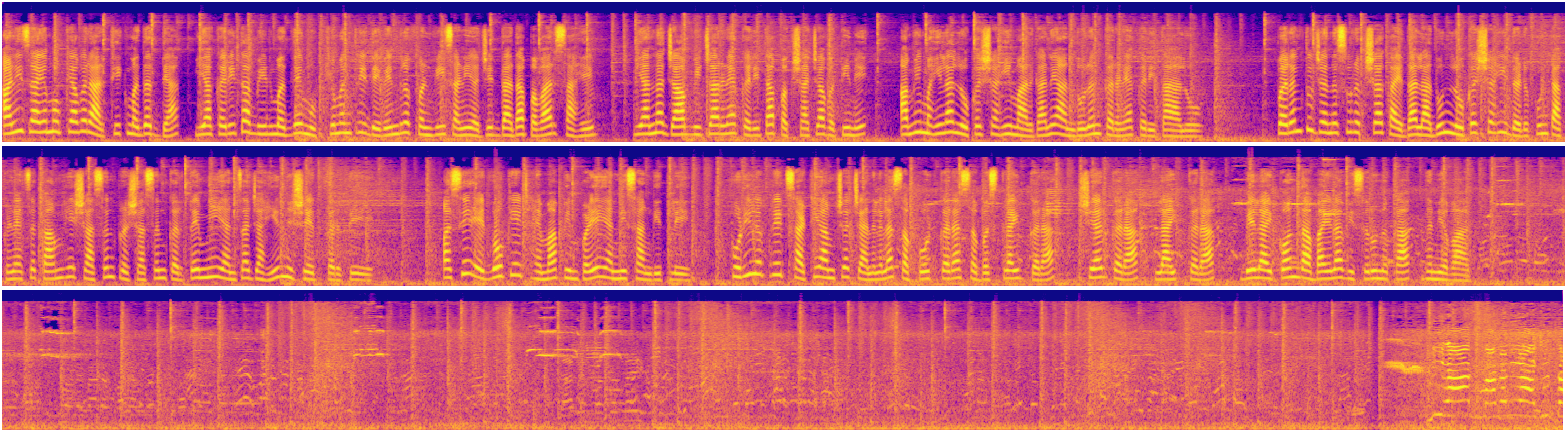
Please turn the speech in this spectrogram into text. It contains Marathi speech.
आणि जायमोक्यावर आर्थिक मदत द्या. याकरिता बीडमध्ये मुख्यमंत्री देवेंद्र फडणवीस आणि अजितदादा पवार साहेब यांना जाब विचारण्याकरिता पक्षाच्या वतीने आम्ही महिला लोकशाही मार्गाने आंदोलन करण्याकरिता आलो. परंतु जनसुरक्षा कायदा लादून लोकशाही दडपून टाकण्याचं काम हे शासन प्रशासन करते मी यांचा जाहीर निषेध करते. असे ॲडव्होकेट हेमा पिंपळे यांनी सांगितले. पुढील अपडेटसाठी आमच्या चॅनलला सपोर्ट करा सबस्क्राईब करा शेअर करा लाईक करा बेल आयकॉन दाबायला विसरू नका. धन्यवाद.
